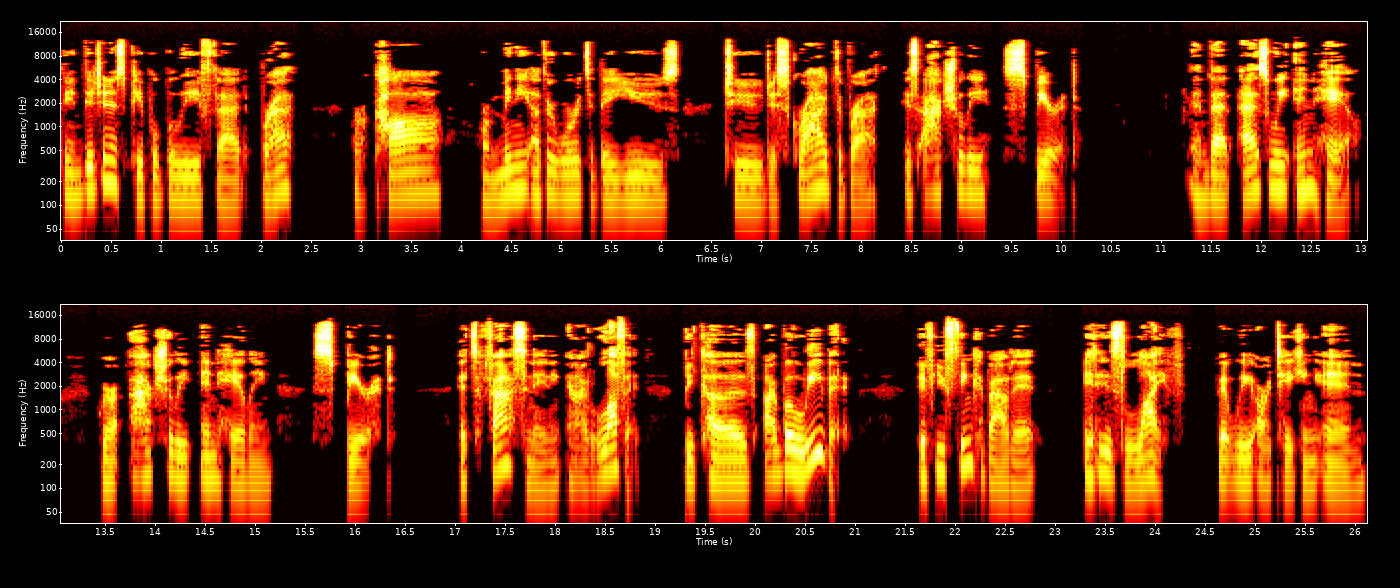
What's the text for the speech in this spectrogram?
The indigenous people believe that breath or ka or many other words that they use to describe the breath is actually spirit. And that as we inhale, we are actually inhaling spirit. It's fascinating and I love it because I believe it. If you think about it, it is life that we are taking in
